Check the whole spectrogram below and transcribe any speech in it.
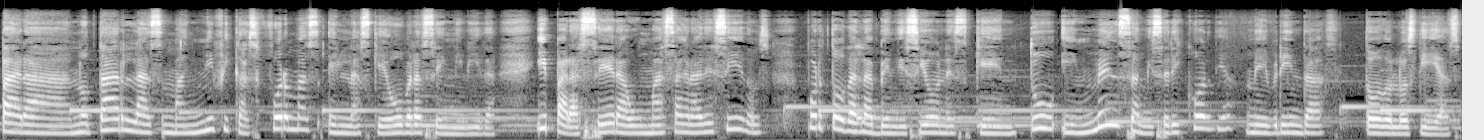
para notar las magníficas formas en las que obras en mi vida y para ser aún más agradecidos por todas las bendiciones que en tu inmensa misericordia me brindas todos los días.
